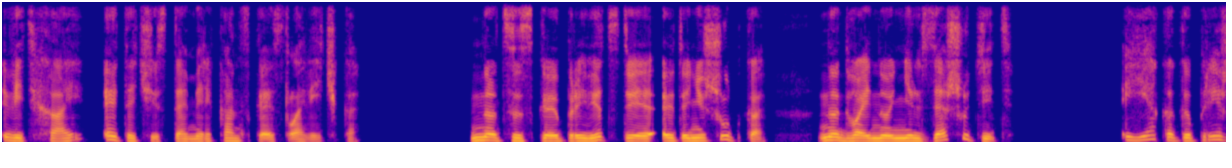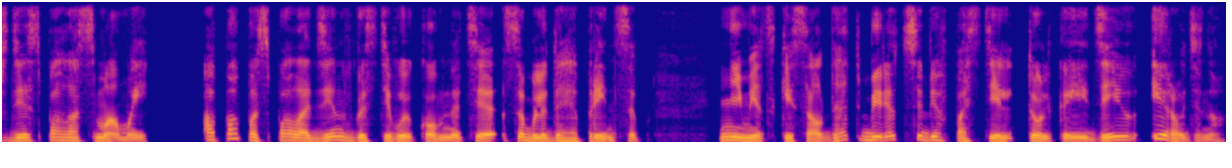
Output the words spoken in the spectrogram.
ведь «хай» — это чисто американское словечко. «Нацистское приветствие — это не шутка. Над войной нельзя шутить». Я, как и прежде, спала с мамой, а папа спал один в гостевой комнате, соблюдая принцип «немецкий солдат берет себе в постель только идею и родину».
